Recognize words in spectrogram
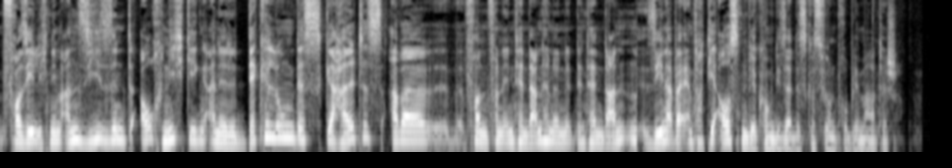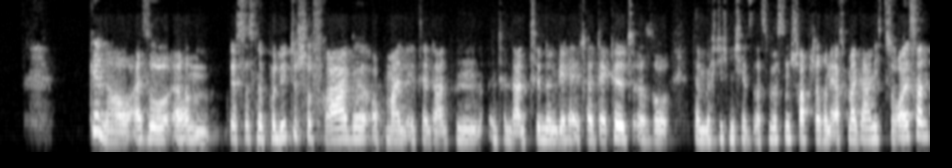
Frau Seel, ich nehme an, Sie sind auch nicht gegen eine Deckelung des Gehaltes, aber äh, von, von Intendantinnen und Intendanten, sehen aber einfach die Außenwirkung dieser Diskussion problematisch. Genau, also ähm, es ist eine politische Frage, ob man Intendanten, Intendantinnengehälter deckelt. Also da möchte ich mich jetzt als Wissenschaftlerin erstmal gar nicht zu äußern.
